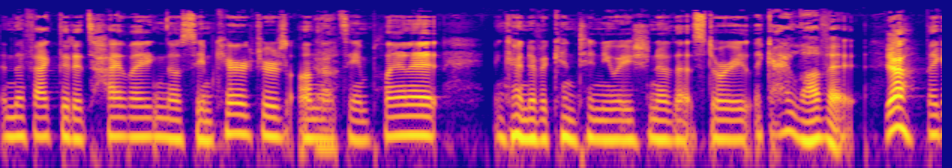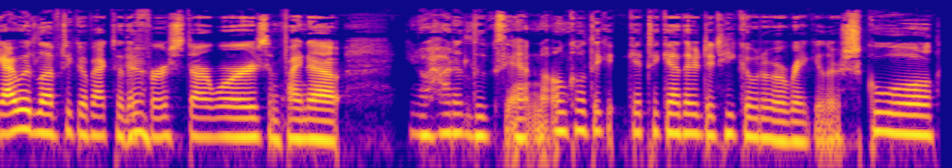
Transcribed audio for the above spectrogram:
And the fact that it's highlighting those same characters on Yeah. that same planet and kind of a continuation of that story, like I love it. yeah. Like I would love to go back to the Yeah. first Star Wars and find out, you know, how did Luke's aunt and uncle get- get together? Did he go to a regular school?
